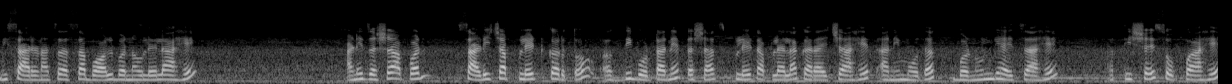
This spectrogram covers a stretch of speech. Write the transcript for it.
मी सारणाचा असा बॉल बनवलेला आहे. आणि जशा आपण साडीच्या प्लेट करतो अगदी बोटाने तशाच प्लेट आपल्याला करायच्या आहेत आणि मोदक बनवून घ्यायचं आहे. अतिशय सोपं आहे.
